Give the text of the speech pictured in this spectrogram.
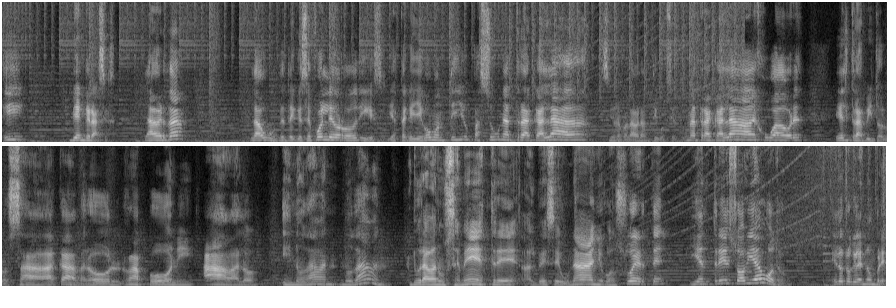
y bien, gracias. La verdad, la U, desde que se fue Leo Rodríguez y hasta que llegó Montillo, pasó una tracalada, sí, una palabra antigua, ¿cierto? Una tracalada de jugadores. El Trapito Lozada, Cabrol, Raponi, Ábalos, y no daban, no daban. Duraban un semestre, a veces un año con suerte, y entre eso había otro, el otro que les nombré,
